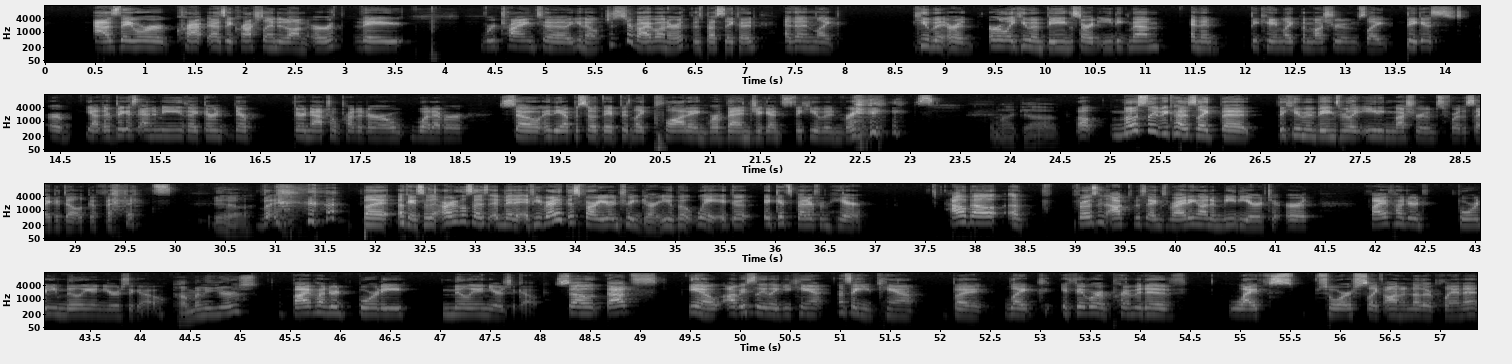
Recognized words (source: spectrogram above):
as they were cra- as they crash landed on Earth, they were trying to you know just survive on Earth as best they could, and then like human or early human beings started eating them and then became like the mushrooms like biggest or yeah their biggest enemy like their their their natural predator or whatever. So in the episode they've been like plotting revenge against the human race Oh my god. well mostly because like the the human beings were like eating mushrooms for the psychedelic effects Yeah. but but okay so the article says admit it if you read it this far you're intrigued aren't you but wait it go it gets better from here how about a frozen octopus eggs riding on a meteor to earth 540 million years ago How many years? 540 million years ago so that's you know obviously like you can't not say you can't but like if it were a primitive life source like on another planet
